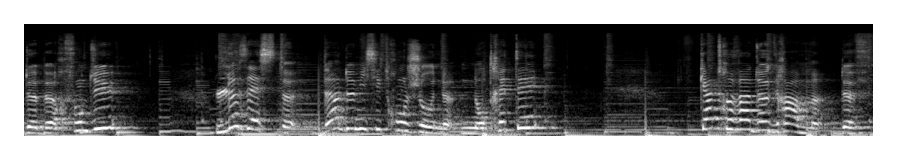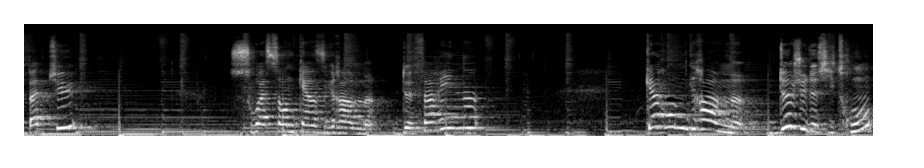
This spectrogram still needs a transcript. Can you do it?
de beurre fondu, le zeste d'un demi-citron jaune non traité, 82 g d'œufs battus, 75 g de farine, 40 g de jus de citron,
